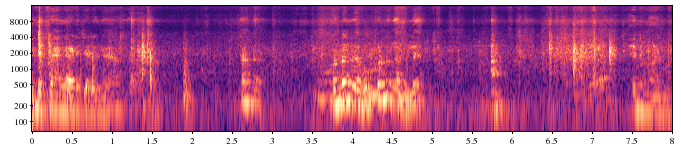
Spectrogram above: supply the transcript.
இந்த ஃபேன் அடிச்சிடுங்க. தாத்தா கொண்டு வந்து புக் கொண்டு வந்து என்ன மாதிரி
